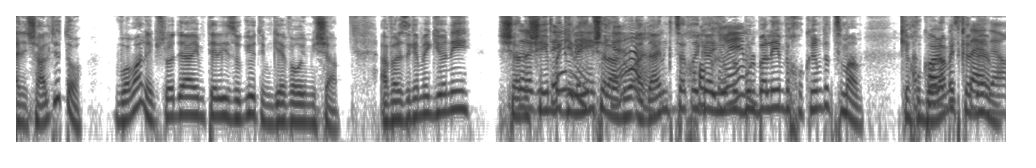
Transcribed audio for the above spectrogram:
אני שאלתי אותו, והוא אמר לי, פשוט לא יודע אם תהיה לי זוגיות עם גבר או עם אישה. אבל זה גם הגיוני שאנשים בגילאים שלנו כן. עדיין קצת רגע יהיו חוקרים. מבולבלים וחוקרים את עצמם. כי אנחנו הכל בעולם מתקדם. בסדר,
